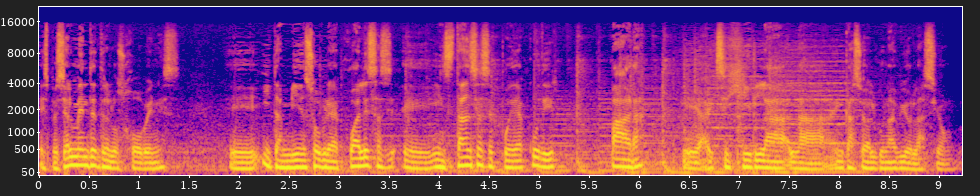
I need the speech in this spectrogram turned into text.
especialmente entre los jóvenes, eh, y también sobre a cuáles eh, instancias se puede acudir para eh, exigir la, en caso de alguna violación.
